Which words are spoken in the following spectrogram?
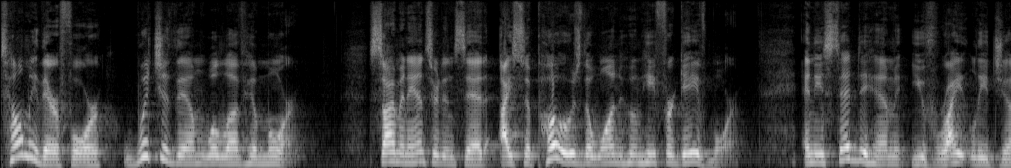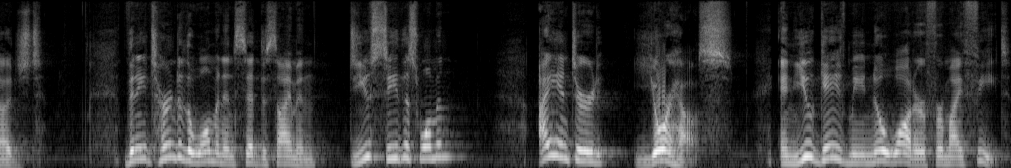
Tell me, therefore, which of them will love him more? Simon answered and said, I suppose the one whom he forgave more. And he said to him, You've rightly judged. Then he turned to the woman and said to Simon, Do you see this woman? I entered your house, and you gave me no water for my feet,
